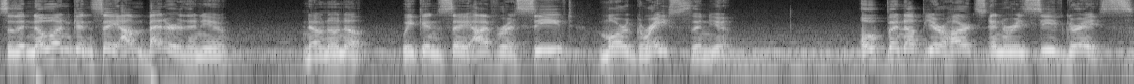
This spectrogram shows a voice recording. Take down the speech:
So that no one can say, I'm better than you. No, no, no. We can say, I've received more grace than you. Open up your hearts and receive grace.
